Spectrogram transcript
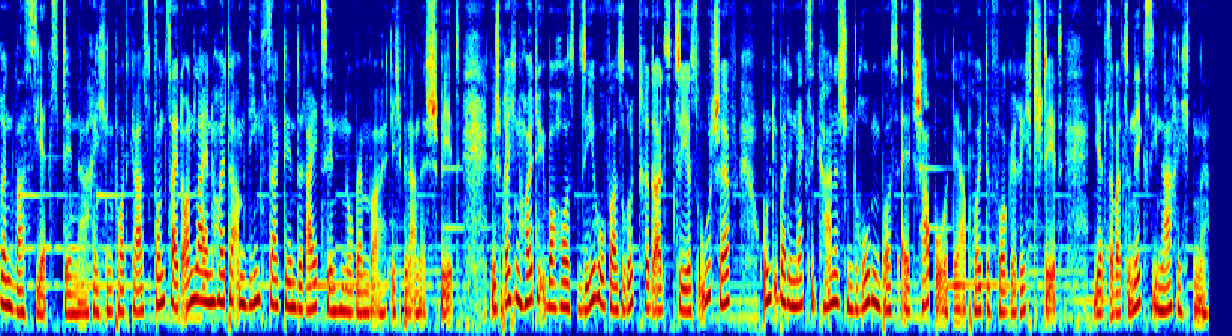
hören Was jetzt, den Nachrichtenpodcast von Zeit Online, heute am Dienstag, den 13. November. Ich bin Anne Schwedt. Wir sprechen heute über Horst Seehofers Rücktritt als CSU-Chef und über den mexikanischen Drogenboss El Chapo, der ab heute vor Gericht steht. Jetzt aber zunächst die Nachrichten.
